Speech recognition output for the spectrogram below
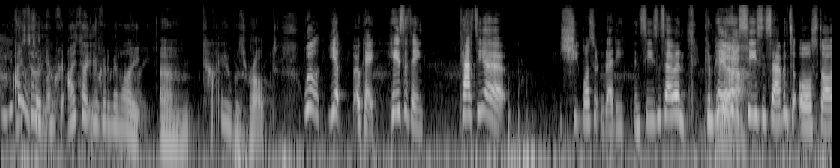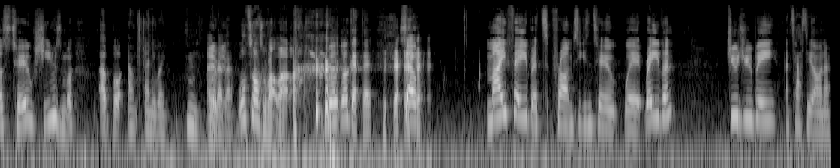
What were you I thought you, were- I thought you were gonna be like, um, Katya was robbed. Well, yep. Okay. Here's the thing, Katya. She wasn't ready in season seven. Compare Yeah. her season seven to All Stars two. She was, mo- uh, but um, anyway, hmm, Anyway, whatever. we'll talk about that. we'll, we'll get there. So, my favourites from season two were Raven, Jujubee, and Tatiana.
